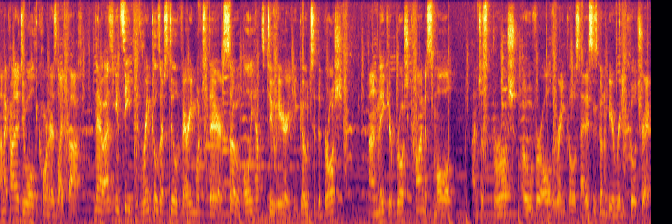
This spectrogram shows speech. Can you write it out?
and I kind of do all the corners like that. Now, as you can see, the wrinkles are still very much there. So all you have to do here, you go to the brush and make your brush kind of small and just brush over all the wrinkles. Now this is gonna be a really cool trick.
